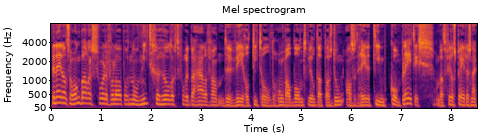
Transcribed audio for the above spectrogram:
De Nederlandse honkballers worden voorlopig nog niet gehuldigd voor het behalen van de wereldtitel. De honkbalbond wil dat pas doen als het hele team compleet is. Omdat veel spelers naar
